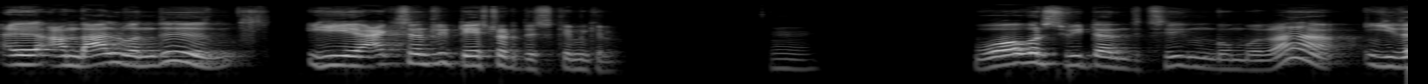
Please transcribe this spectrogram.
அ அந்த ஆள் வந்து he accidentally tasted this chemical. ம். ஓவர் ஸ்வீட்டா இருந்துச்சுங்கும்போது தான், இத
